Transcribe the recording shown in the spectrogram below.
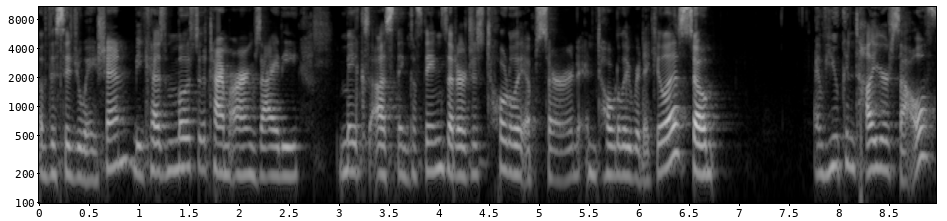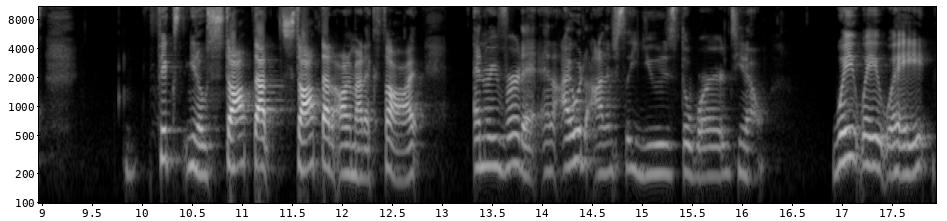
of the situation, because most of the time our anxiety makes us think of things that are just totally absurd and totally ridiculous. So, if you can tell yourself, fix, you know, stop that, stop that automatic thought and revert it. And I would honestly use the words, you know, wait, wait, wait.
